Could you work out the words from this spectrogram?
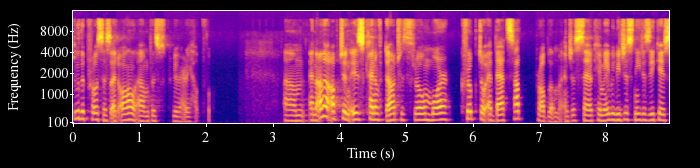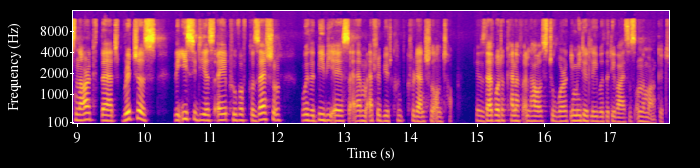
do the process at all, um, this would be very helpful. Um, another option is kind of now to throw more crypto at that sub-problem and just say, okay, maybe we just need a ZK snark that bridges the ECDSA proof of possession with a BBASM attribute credential on top, because that would kind of allow us to work immediately with the devices on the market.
